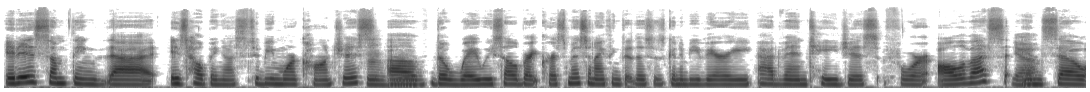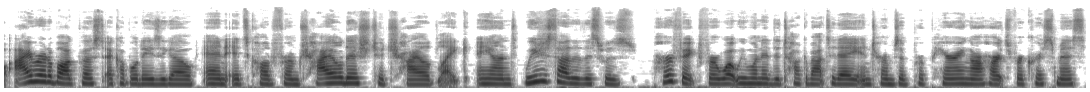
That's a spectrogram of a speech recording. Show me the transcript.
it is something that is helping us to be more conscious mm-hmm. of the way we celebrate Christmas. And I think that this is going to be very advantageous for all of us. Yeah. And so I wrote a blog post a couple days ago and it's called From Childish to Childlike. And we just thought that this was perfect for what we wanted to talk about today in terms of preparing our hearts for Christmas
